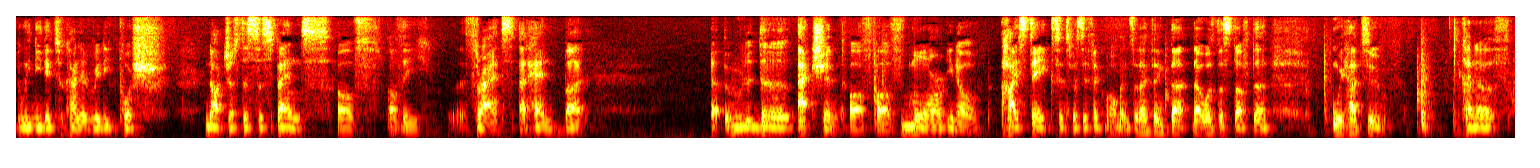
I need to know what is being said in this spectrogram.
we needed to kind of really push not just the suspense of of the threats at hand, but uh, the action of of more you know high stakes in specific moments, and I think that that was the stuff that we had to kind of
